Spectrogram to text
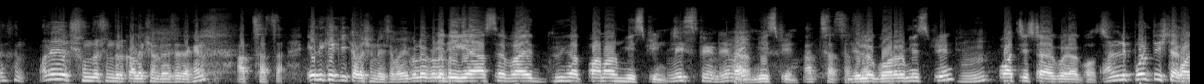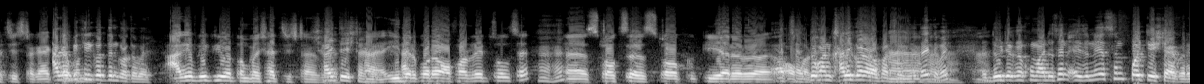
দেখেন অনেক সুন্দর সুন্দর কালেকশন রয়েছে দেখেন। আচ্ছা আচ্ছা। এদিকে কি কালেকশন রয়েছে ভাই? এগুলো এগুলো এদিকে আছে ভাই দুই হাত পানার মিস প্রিন্ট মিস প্রিন্ট হ্যাঁ ভাই? হ্যাঁ মিস প্রিন্ট আচ্ছা আচ্ছা এগুলো ঘরের মিস প্রিন্ট পঁচিশ টাকা করে গজ। অনলি পঁয়ত্রিশ টাকা 35 টাকা, আগে বিক্রি করতেন কত ভাই? আগে বিক্রি করতাম ভাই সাঁত্রিশ টাকা 37 টাকা। হ্যাঁ ঈদের পরে অফার রেট চলছে। হ্যাঁ, হ্যাঁ। স্টক স্টক ক্লিয়ারের আচ্ছা অফার দোকান খালি করার অফার চলছে হ্যাঁ, তাই তো ভাই? হ্যাঁ, হ্যাঁ। টাকা কমাই দিয়েছেন এই জন্য এসেছেন পঁয়ত্রিশ টাকা করে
